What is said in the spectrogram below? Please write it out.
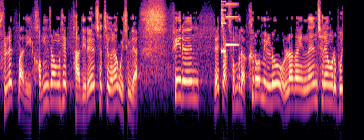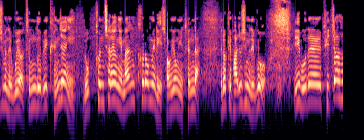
블랙 바디, 검정색 바디를 채택을 하고 있습니다. 휠은 내짝 전부 다 크롬휠로 올라가 있는 차량으로 보시면 되고요. 등급이 굉장히 높은 차량에만 크롬휠이 적용이 된다. 이렇게 봐주시면 되고 이 모델 뒷좌석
